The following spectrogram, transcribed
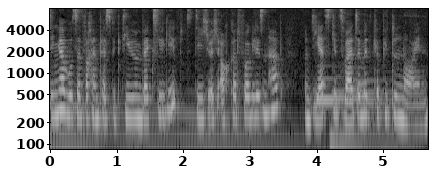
Dinger, wo es einfach einen Perspektivenwechsel gibt, die ich euch auch gerade vorgelesen habe. Und jetzt geht es weiter mit Kapitel 9.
